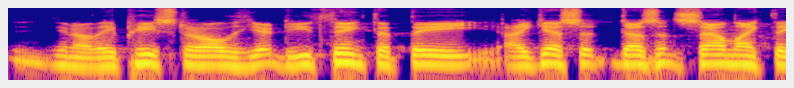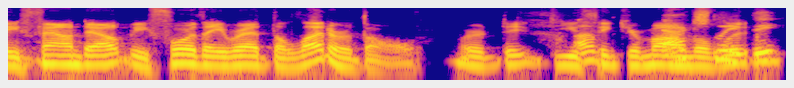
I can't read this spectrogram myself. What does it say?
you know, they pieced it all together. Do you think that they? I guess it doesn't sound like they found out before they read the letter, though. Or do, do you um, think your mom? Actually, will... they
